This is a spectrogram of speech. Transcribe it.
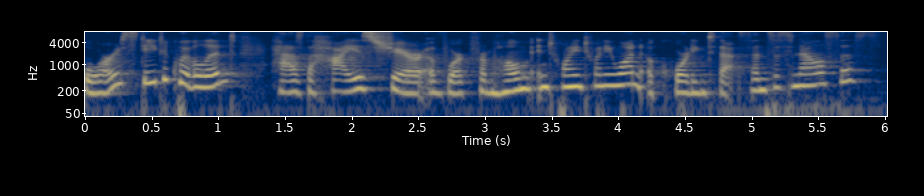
or state equivalent has the highest share of work from home in 2021 according to that census analysis?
